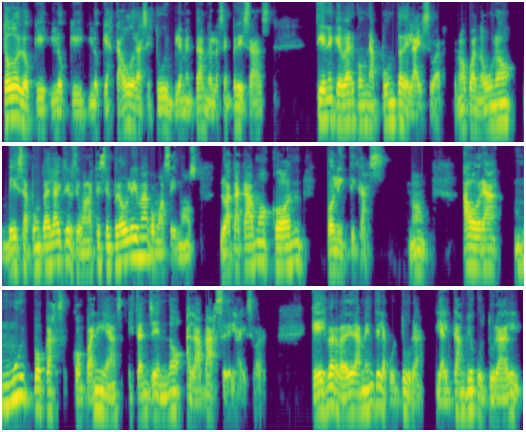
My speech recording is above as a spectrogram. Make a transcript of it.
todo lo que, lo, que, lo que hasta ahora se estuvo implementando en las empresas tiene que ver con una punta del iceberg. ¿no? Cuando uno ve esa punta del iceberg, dice, bueno, este es el problema, ¿cómo hacemos? Lo atacamos con políticas. ¿no? Ahora, muy pocas compañías están yendo a la base del iceberg, que es verdaderamente la cultura y al cambio cultural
